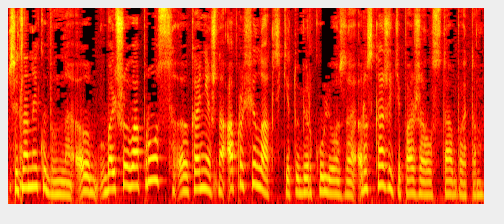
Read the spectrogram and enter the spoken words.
Светлана Якубовна, э, большой вопрос, э, конечно, о профилактике туберкулеза. Расскажите, пожалуйста, об этом.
